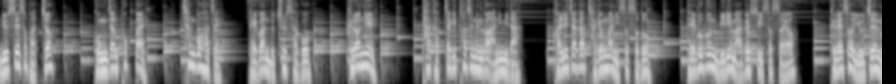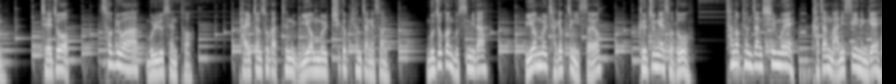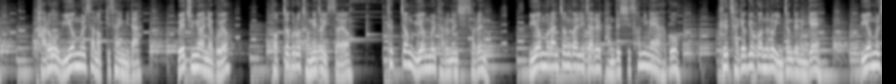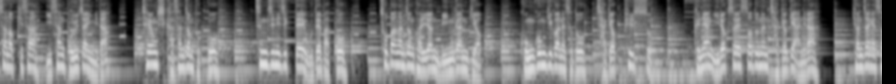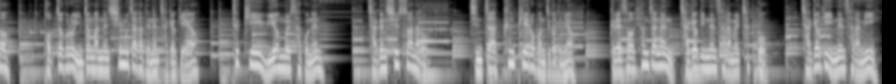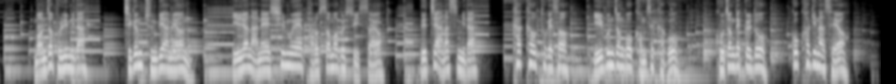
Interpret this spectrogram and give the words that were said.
뉴스에서 봤죠? 공장 폭발, 창고 화재, 배관 누출 사고. 그런 일 다 갑자기 터지는 거 아닙니다. 관리자가 자격만 있었어도 대부분 미리 막을 수 있었어요. 그래서 요즘 제조업, 석유화학 물류센터, 발전소 같은 위험물 취급 현장에선 무조건 묻습니다. 위험물 자격증 있어요? 그 중에서도 산업 현장 실무에 가장 많이 쓰이는 게 바로 위험물 산업 기사입니다. 왜 중요하냐고요? 법적으로 정해져 있어요. 특정 위험물 다루는 시설은 위험물 안전 관리자를 반드시 선임해야 하고 그 자격 요건으로 인정되는 게 위험물 산업 기사 이상 보유자입니다. 채용 시 가산점 붙고 승진이직 때 우대 받고 소방 안전 관련 민간 기업, 공공기관에서도 자격 필수. 그냥 이력서에 써두는 자격이 아니라 현장에서 법적으로 인정받는 실무자가 되는 자격이에요. 특히 위험물 사고는 작은 실수 하나로 진짜 큰 피해로 번지거든요. 그래서 현장은 자격 있는 사람을 찾고 자격이 있는 사람이 먼저 불립니다. 지금 준비하면 1년 안에 실무에 바로 써먹을 수 있어요. 늦지 않았습니다. 카카오톡에서 1분 정보 검색하고 고정 댓글도 꼭 확인하세요.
